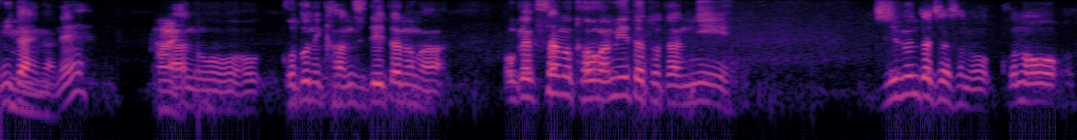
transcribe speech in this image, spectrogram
みたいなね、はい、あのことに感じていたのがお客さんの顔が見えた途端に自分たちはそのこの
